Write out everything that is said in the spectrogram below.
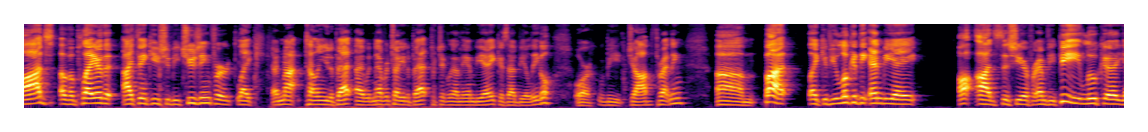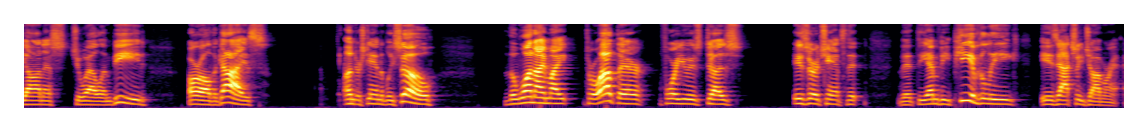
odds of a player that I think you should be choosing for like I'm not telling you to bet. I would never tell you to bet, particularly on the NBA because that'd be illegal or would be job threatening. Um, but like if you look at the NBA odds this year for MVP, Luka, Giannis, Joel Embiid are all the guys. Understandably so. The one I might throw out there for you is does is there a chance that that the MVP of the league is actually Ja Morant?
